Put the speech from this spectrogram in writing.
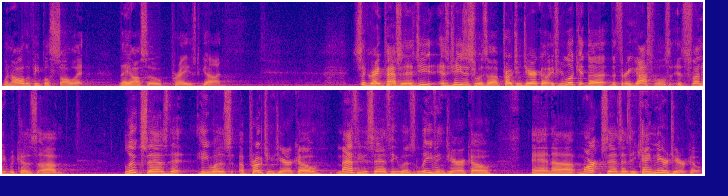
When all the people saw it, they also praised God. It's a great passage. As Jesus was uh, approaching Jericho, if you look at the, the three Gospels, it's funny because uh, Luke says that he was approaching Jericho, Matthew says he was leaving Jericho, and uh, Mark says as he came near Jericho.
